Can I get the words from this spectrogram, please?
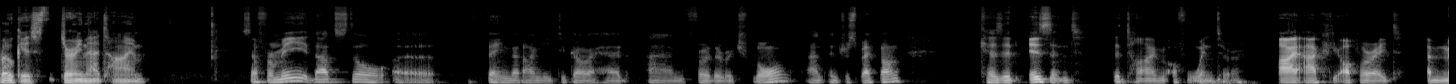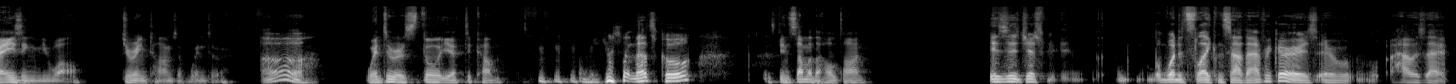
focused during that time. So for me, that's still a thing that I need to go ahead and further explore and introspect on because it isn't the time of winter. I actually operate amazingly well during times of winter. Oh, Winter is still yet to come. that's cool. It's been summer the whole time. Is it just what it's like in South Africa, or is or how is that?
